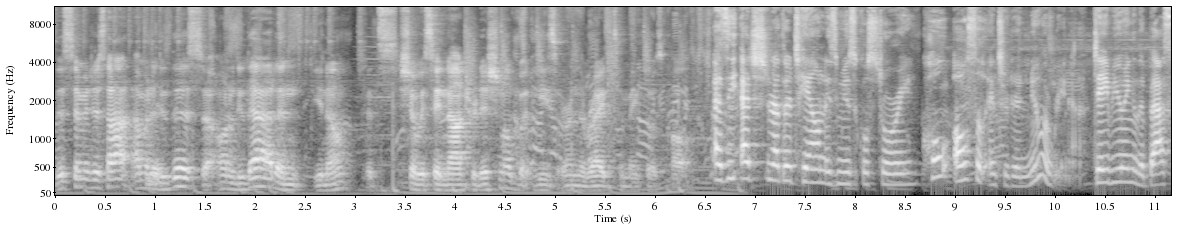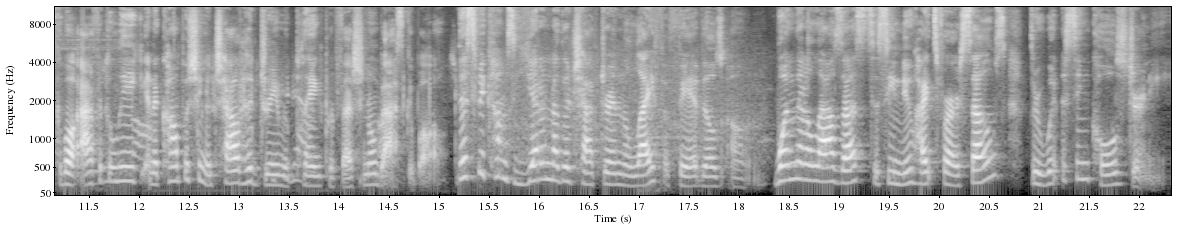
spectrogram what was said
this image is hot. I'm gonna do this. I want to do that, and you know, it's shall we say non-traditional, but he's earned the right to make those calls. As he etched another tale in his musical story, Cole also entered a new arena, debuting in the Basketball Africa League and accomplishing a childhood dream of playing professional basketball. This becomes yet another chapter in the life of Fayetteville's own, one that allows us to see new heights for ourselves through witnessing Cole's journey.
